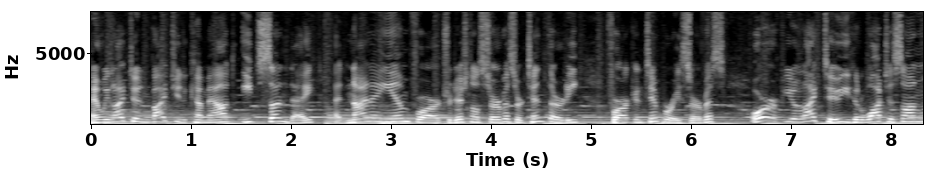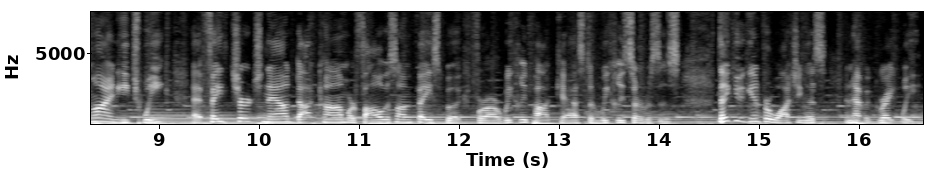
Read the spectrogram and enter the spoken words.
And we'd like to invite you to come out each Sunday at 9 a.m. for our traditional service or 10:30 for our contemporary service. Or if you'd like to, you could watch us online each week at faithchurchnow.com or follow us on Facebook for our weekly podcast and weekly services. Thank you again for watching us and have a great week.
